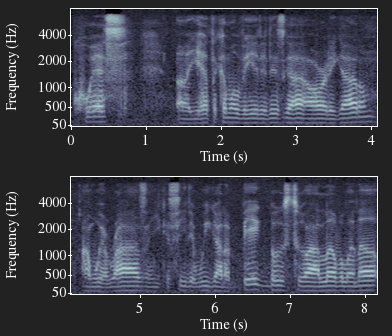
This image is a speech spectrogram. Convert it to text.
quests. Uh, you have to come over here to this guy. I already got him. I'm with Rise, and you can see that we got a big boost to our leveling up.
